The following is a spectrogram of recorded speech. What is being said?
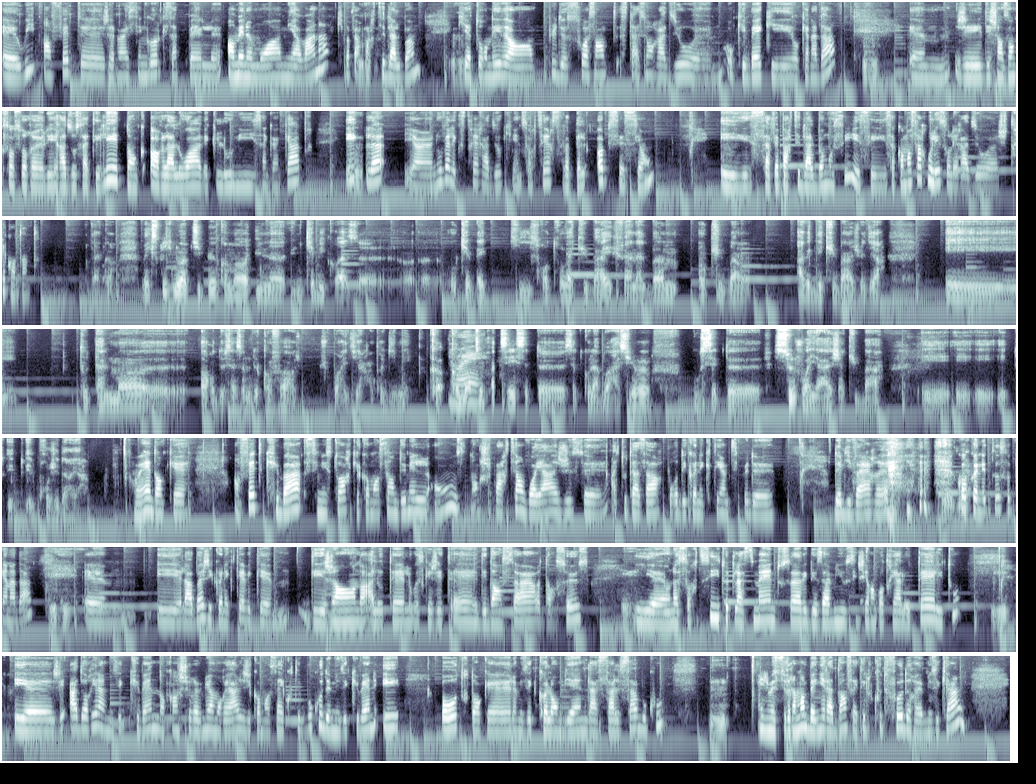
Euh, Oui, en fait, euh, j'avais un single qui s'appelle Emmène-moi Mi Havana, qui va faire mhm. partie de l'album, mhm. qui a tourné dans plus de 60 stations radio euh, au Québec et au Canada. Mhm. J'ai des chansons qui sont sur les radios satellites, donc Hors la loi avec Looney 514. Et là, il y a un nouvel extrait radio qui vient de sortir, ça s'appelle Obsession. Et ça fait partie de l'album aussi et c'est, ça commence à rouler sur les radios. Euh, je suis très contente. D'accord. Mais explique-nous un petit peu comment une, une Québécoise euh, euh, au Québec qui se retrouve à Cuba et fait un album en cubain, avec des Cubains, je veux dire, et totalement hors de sa zone de confort, je, pourrais dire, entre guillemets. comment s'est passée cette, cette collaboration ou cette, ce voyage à Cuba et, et, le projet derrière? Ouais, donc euh, en fait, Cuba, c'est une histoire qui a commencé en 2011. Donc, je suis partie en voyage juste euh, à tout hasard pour déconnecter un petit peu de, de l'hiver euh, qu'on connaît tous au Canada. Mm-hmm. et là-bas, j'ai connecté avec des gens à l'hôtel où est-ce que j'étais, des danseurs, danseuses. Et on a sorti toute la semaine, tout ça, avec des amis aussi que j'ai rencontrés à l'hôtel et tout. Mm-hmm. Et euh, j'ai adoré la musique cubaine. Donc, quand je suis revenue à Montréal, j'ai commencé à écouter beaucoup de musique cubaine et autres. Donc, euh, la musique colombienne, la salsa, beaucoup. Mhm. Et je me suis vraiment baignée là-dedans. Ça a été le coup de foudre euh, musical.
